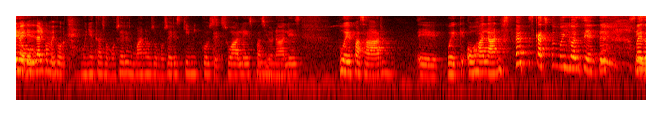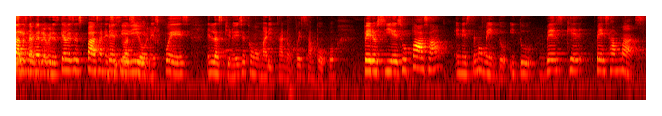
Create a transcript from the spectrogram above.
pero- que mereces algo mejor. muñecas, somos seres humanos, somos seres químicos, sexuales, Mm. pasionales, puede pasar, eh, puede que, ojalá no seamos cachos muy conscientes, pues a lo que me refiero es que a veces pasan en Decidir. situaciones, pues, en las que uno dice como marica, no, pues tampoco, pero si eso pasa en este momento y tú ves que pesa más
